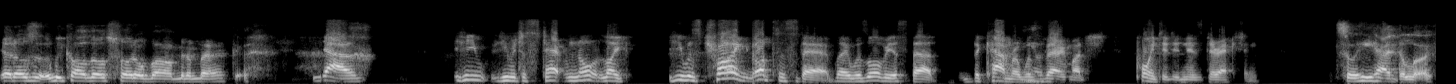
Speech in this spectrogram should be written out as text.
those we call those photobomb in America. Yeah, he he was just staring. No, like he was trying not to stare, but it was obvious that the camera was Yeah. very much pointed in his direction. So he had to look.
